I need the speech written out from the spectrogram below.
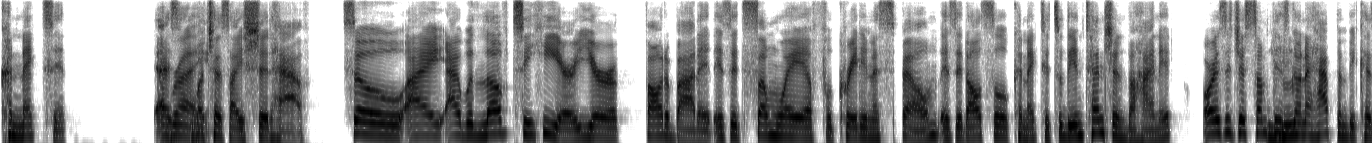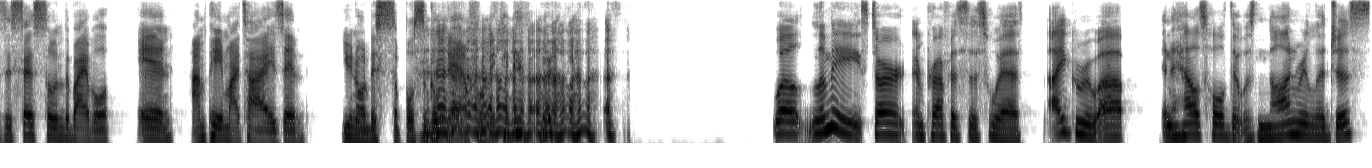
connected as right. much as I should have. So I I would love to hear your thought about it. Is it some way of creating a spell? Is it also connected to the intention behind it? Or is it just something's mm-hmm. going to happen because it says so in the Bible and I'm paying my tithes and, you know, this is supposed to go down for me? well, let me start and preface this with I grew up in a household that was non religious,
